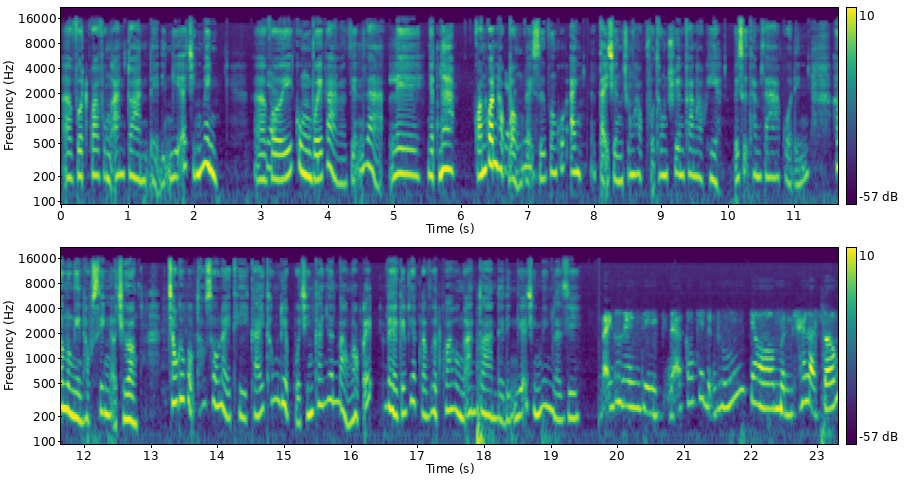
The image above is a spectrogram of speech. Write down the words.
à, vượt qua vùng an toàn để định nghĩa chính mình à, Dạ. với cùng với cả diễn giả Lê Nhật Nam quán quân học Dạ, bổng đại sứ Vương quốc Anh tại trường Trung học phổ thông chuyên Phan Ngọc Hiển với sự tham gia của đến hơn 1.000 học sinh ở trường. Trong cái cuộc talk show này thì cái thông điệp của chính cá nhân Bảo Ngọc đấy về cái việc là vượt qua vùng an toàn để định nghĩa chính mình là gì? bản thân em thì đã có cái định hướng cho mình khá là sớm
